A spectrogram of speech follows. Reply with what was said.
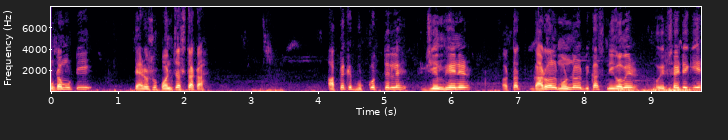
মোটামুটি তেরোশো পঞ্চাশ টাকা। আপনাকে বুক করতে হলে জিএমভিএনের অর্থাৎ গাড়োয়াল মণ্ডল বিকাশ নিগমের ওয়েবসাইটে গিয়ে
